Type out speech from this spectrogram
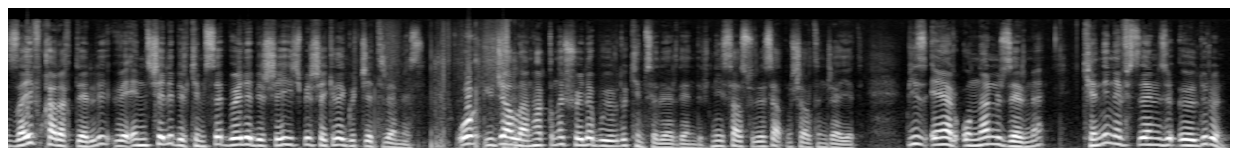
zayıf karakterli ve endişeli bir kimse böyle bir şeye hiçbir şekilde güç getiremez. O Yüce Allah'ın hakkında şöyle buyurdu kimselerdendir. Nisa suresi 66. ayet. Biz eğer onların üzerine kendi nefislerinizi öldürün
